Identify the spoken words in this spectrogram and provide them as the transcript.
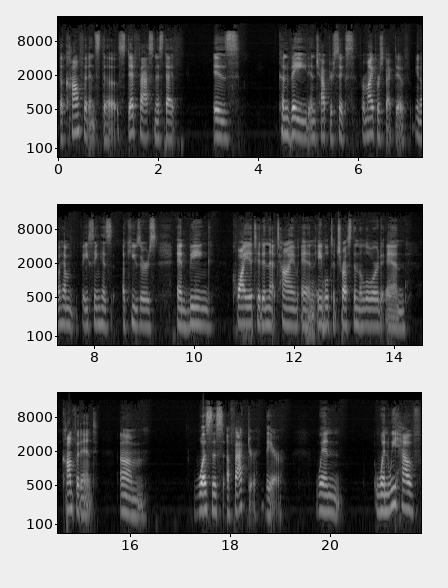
the confidence, the steadfastness that is conveyed in chapter 6 from my perspective, you know, him facing his accusers and being quieted in that time and able to trust in the Lord and confident um, was this a factor there when when we have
